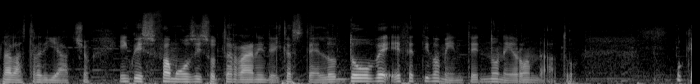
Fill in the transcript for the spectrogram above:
la lastra di ghiaccio, in quei famosi sotterranei del castello dove effettivamente non ero andato. Ok,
